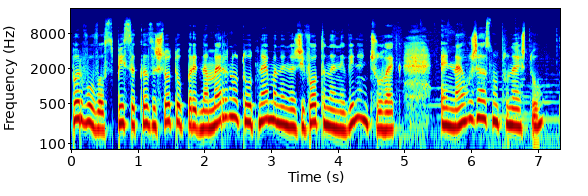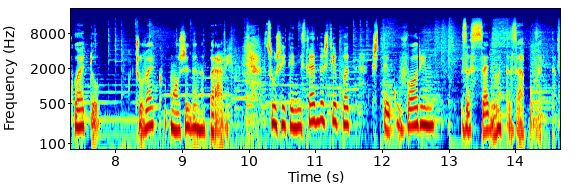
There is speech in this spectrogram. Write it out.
първо в списъка, защото преднамереното отнемане на живота на невинен човек е най-ужасното нещо, което човек може да направи. Слушайте ни следващия път, ще говорим за седмата заповед.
